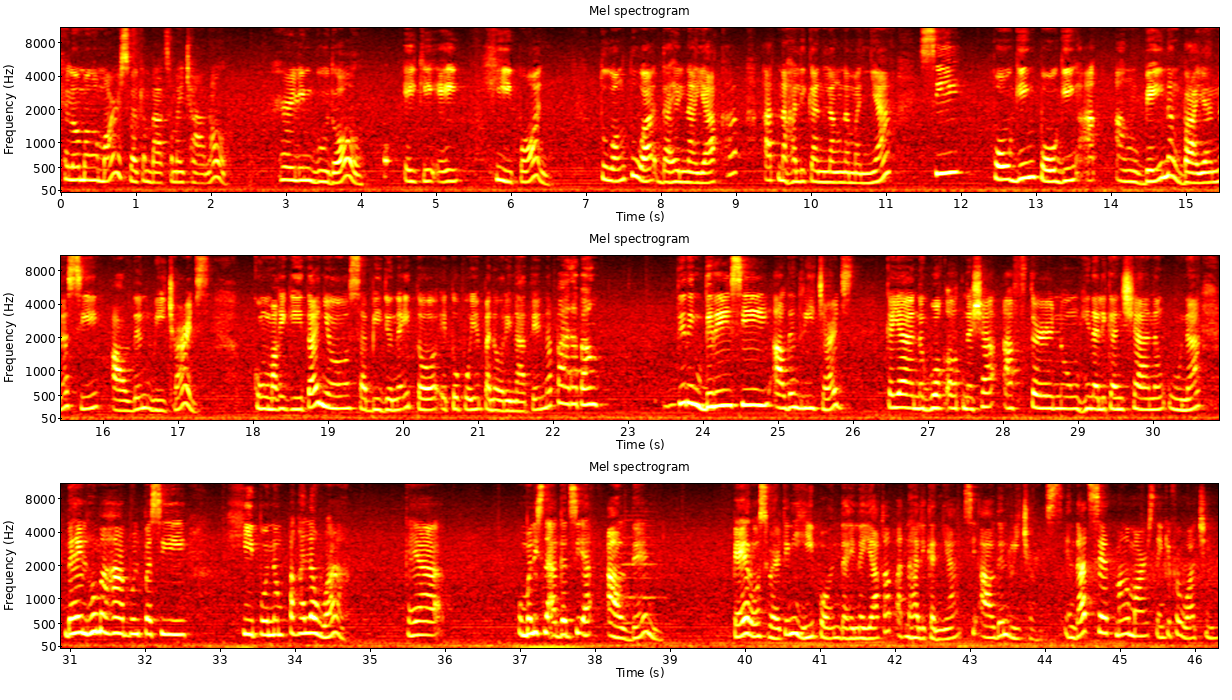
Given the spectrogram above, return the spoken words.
Hello mga Mars! Welcome back sa my channel. Herlin Budol, aka Hipon. Tuwang-tuwa dahil nayakap at nahalikan lang naman niya si poging-poging ang bay ng bayan na si Alden Richards. Kung makikita nyo sa video na ito, ito po yung panoorin natin na para bang diring-diri si Alden Richards. Kaya nag-walk out na siya after nung hinalikan siya ng una dahil humahabol pa si Hipo ng pangalawa. Kaya umalis na agad si Alden. Pero swerte ni Hipon dahil nayakap at nahalikan niya si Alden Richards. And that's it mga Mars. Thank you for watching.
